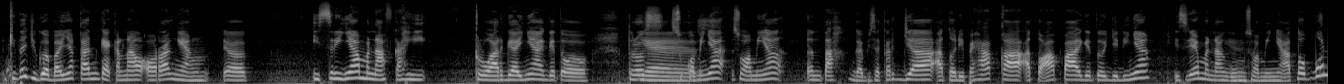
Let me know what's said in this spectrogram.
kita juga banyak kan kayak kenal orang yang eh, istrinya menafkahi keluarganya gitu. Terus Yes. suaminya suaminya entah nggak bisa kerja atau di PHK atau apa gitu jadinya istrinya menanggung Iya. suaminya ataupun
